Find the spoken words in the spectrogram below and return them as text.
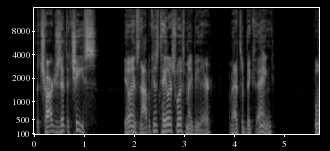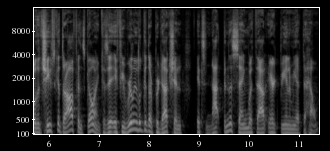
the Chargers at the Chiefs. You know, and it's not because Taylor Swift may be there. I mean, that's a big thing. But will the Chiefs get their offense going? Because if you really look at their production, it's not been the same without Eric Bieniemy at the helm.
